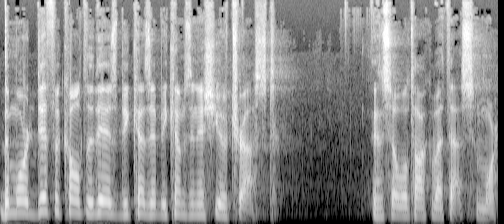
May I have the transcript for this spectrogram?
the more difficult it is because it becomes an issue of trust. And so we'll talk about that some more.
